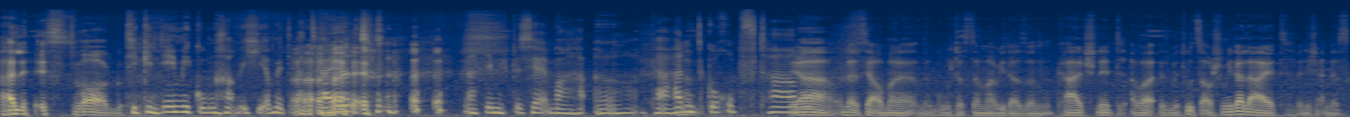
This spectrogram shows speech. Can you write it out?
alle ist morgen. die Genehmigung habe ich hiermit erteilt, nachdem ich bisher immer äh, per Hand gerupft habe. Ja, und das ist ja auch mal gut, dass da mal wieder so ein Kahlschnitt, aber mir tut es auch schon wieder leid, wenn ich an, das,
